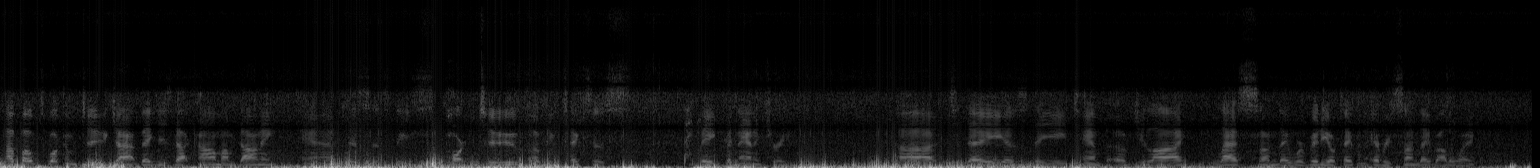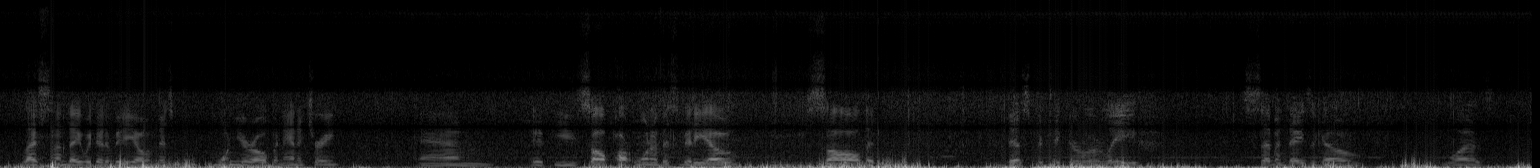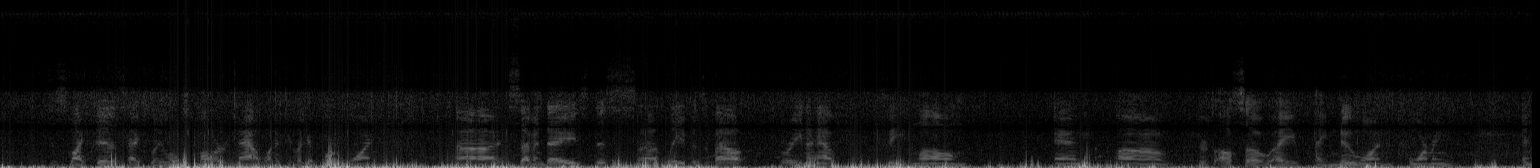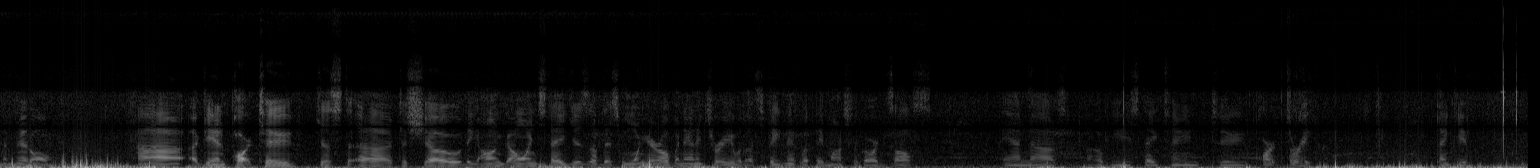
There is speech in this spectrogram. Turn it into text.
Hi folks, welcome to GiantVeggies.com. I'm Donnie, and this is the part two of the Texas Big Banana Tree. Uh, today is the 10th of July. Last Sunday, we're videotaping every Sunday by the way. Last Sunday we did a video on this one-year-old banana tree, and if you saw part one of this video, you saw that this particular leaf seven days ago was just like this, actually a little smaller than that one if you look at part one. Uh, seven days, this uh, leaf is about three and a half feet long and um, there's also a, a new one forming in the middle. Uh, again, part two, just uh, to show the ongoing stages of this one-year-old banana tree with us feeding it with the Monster Garden sauce. And uh, hope you stay tuned to part three. Thank you.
